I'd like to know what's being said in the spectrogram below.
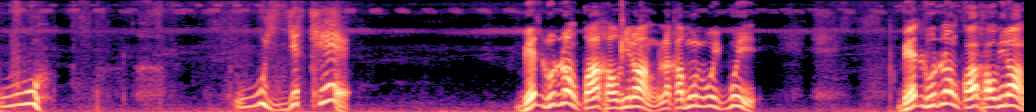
อู้อู้ยเย็ดแค่เบ็ดหลุดล่องกอเขาพี่น้อง แล้วก็มุนอุ้ยปุ้ยเบ็ดหลุดล่องกอเขาพี่น้อง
